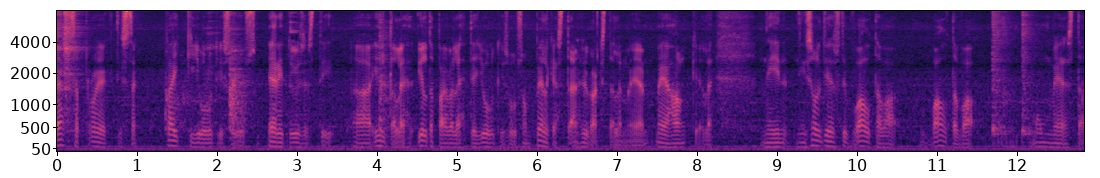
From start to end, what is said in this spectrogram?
tässä projektissa kaikki julkisuus, erityisesti ää, iltale, iltapäivälehtien julkisuus on pelkästään hyväksi tälle meidän, meidän hankkeelle, niin, niin se oli tietysti valtava, valtava mun mielestä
